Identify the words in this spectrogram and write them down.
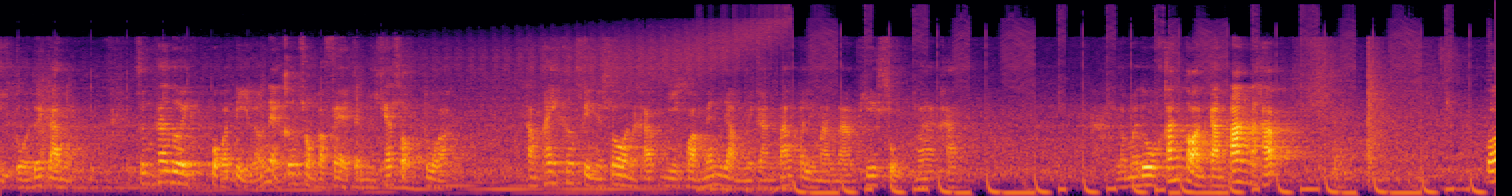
4 ตัวด้วยกัน ซึ่งถ้าโดยปกติแล้วเนี่ยเครื่องชงกาแฟจะมีแค่ 2 ตัวทำให้เครื่องซินเนโซนะครับมีความแม่นยำในการตั้งปริมาณน้ำที่สูงมากครับ เรามาดูขั้นตอนการตั้งนะครับ ก็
